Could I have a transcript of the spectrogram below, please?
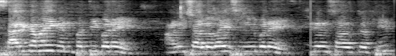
सारिकाबाई गणपती बडे आणि शालूबाई सुनील बडे करतील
